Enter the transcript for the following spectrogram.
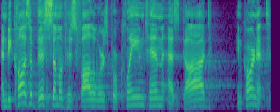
and because of this, some of his followers proclaimed him as God incarnate.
